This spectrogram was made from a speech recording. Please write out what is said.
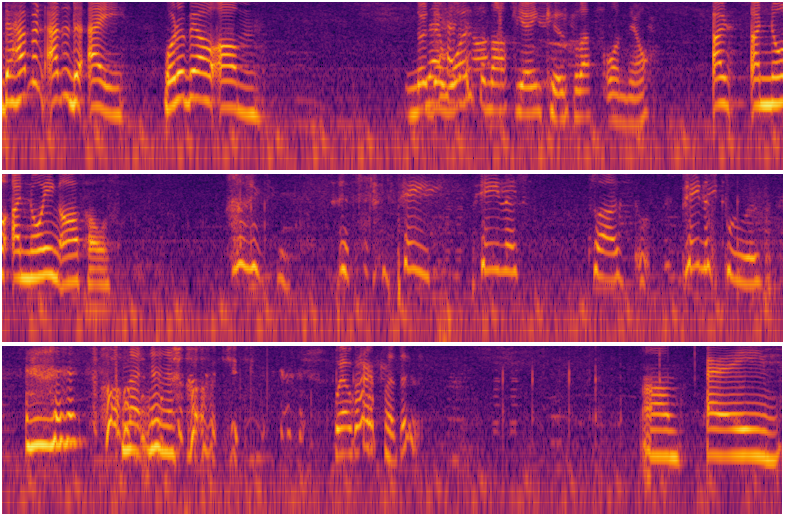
they haven't added an A. What about um No, there was an an Ark Yankers, but that's gone now. an, anno- annoying assholes? P, penis plug, penis pullers. No, no, no. oh, jeez. Well, we're pleasant. Um, A.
